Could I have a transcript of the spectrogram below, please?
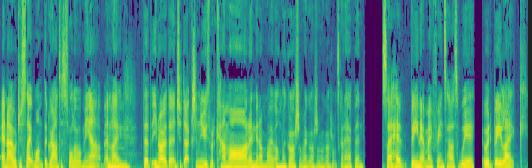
and I would just like want the ground to swallow me up. And mm. like the, you know, the introduction news would come on and then I'm like, oh my gosh, oh my gosh, oh my gosh, what's going to happen? So I have been at my friend's house where it would be like,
